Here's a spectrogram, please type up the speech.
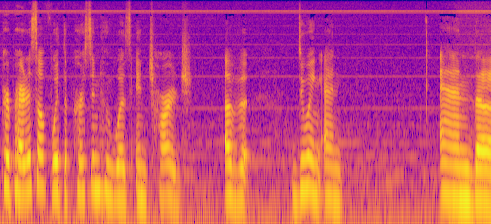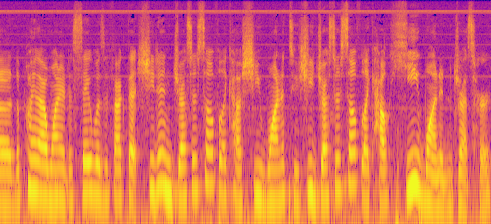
prepared herself with the person who was in charge of doing and and the the point that I wanted to say was the fact that she didn't dress herself like how she wanted to. She dressed herself like how he wanted to dress her.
